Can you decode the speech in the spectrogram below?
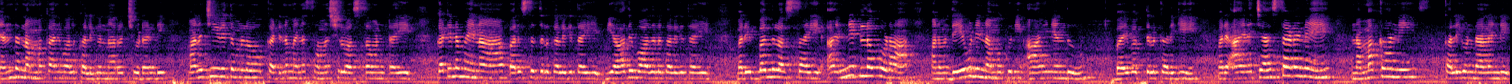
ఎంత నమ్మకాన్ని వాళ్ళు కలిగి ఉన్నారో చూడండి. మన జీవితంలో కఠినమైన సమస్యలు వస్తూ ఉంటాయి. కఠినమైన పరిస్థితులు కలుగుతాయి వ్యాధి బాధలు కలుగుతాయి మరి ఇబ్బందులు వస్తాయి. అన్నిటిలో కూడా మనం దేవుని నమ్ముకుని ఆయన ఎందు భయభక్తులు కలిగి మరి ఆయన చేస్తాడనే నమ్మకాన్ని కలిగి ఉండాలండి.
